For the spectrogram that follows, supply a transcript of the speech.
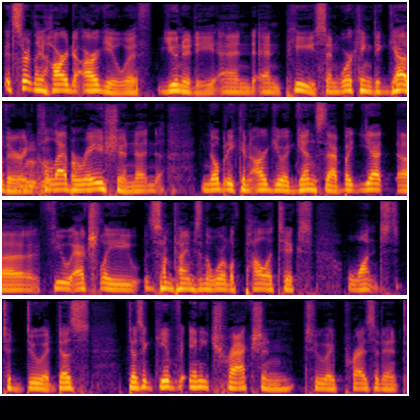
It's certainly hard to argue with unity and, and peace and working together and mm-hmm. collaboration, and nobody can argue against that. But yet, uh, few actually, sometimes in the world of politics, want to do it. Does does it give any traction to a president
